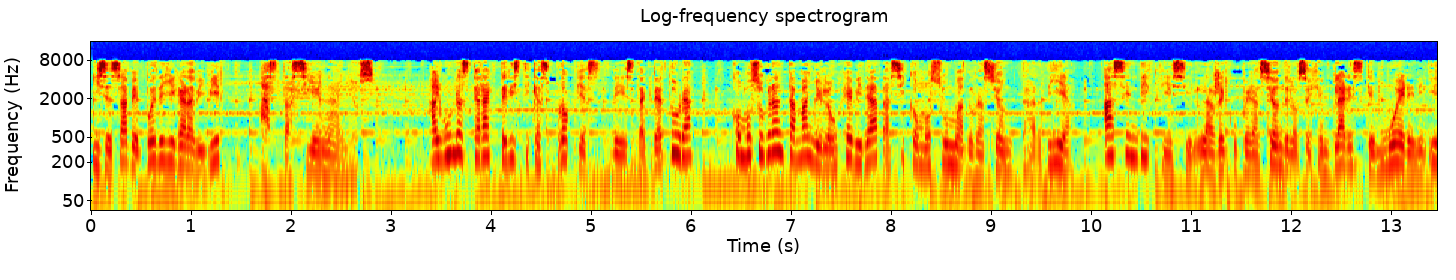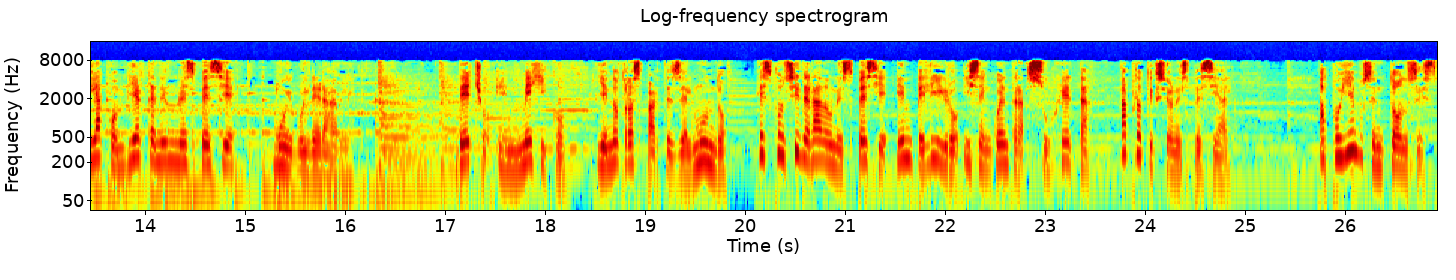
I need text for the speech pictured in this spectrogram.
y se sabe puede llegar a vivir hasta 100 años. Algunas características propias de esta criatura, como su gran tamaño y longevidad, así como su maduración tardía, hacen difícil la recuperación de los ejemplares que mueren y la convierten en una especie muy vulnerable. De hecho, en México y en otras partes del mundo, es considerada una especie en peligro y se encuentra sujeta a protección especial. Apoyemos entonces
